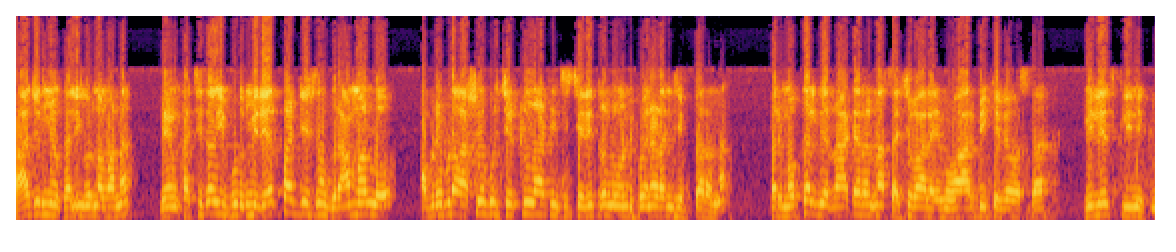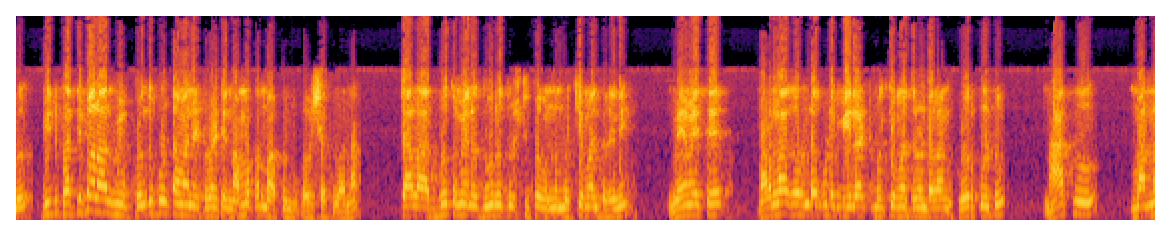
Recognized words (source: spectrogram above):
రాజును మేము కలిగి ఉన్నామన్నా. మేము ఖచ్చితంగా ఇప్పుడు మీరు ఏర్పాటు చేసిన గ్రామాల్లో అప్పుడెప్పుడు అశోకుడు చెట్లు నాటించి చరిత్రలో ఉండిపోయినాడని చెప్తారన్న. మరి మొక్కలు మీరు నాటారన్న సచివాలయము ఆర్బీకే వ్యవస్థ విలేజ్ క్లినిక్లు వీటి ప్రతిఫలాలు మేము పొందుకుంటాం అనేటువంటి నమ్మకం మాకుంది భవిష్యత్తులోన. చాలా అద్భుతమైన దూరదృష్టితో ఉన్న ముఖ్యమంత్రిని మేమైతే మరలా గౌరవ కూడా మీలాంటి ముఖ్యమంత్రి ఉండాలని కోరుకుంటూ నాకు మొన్న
